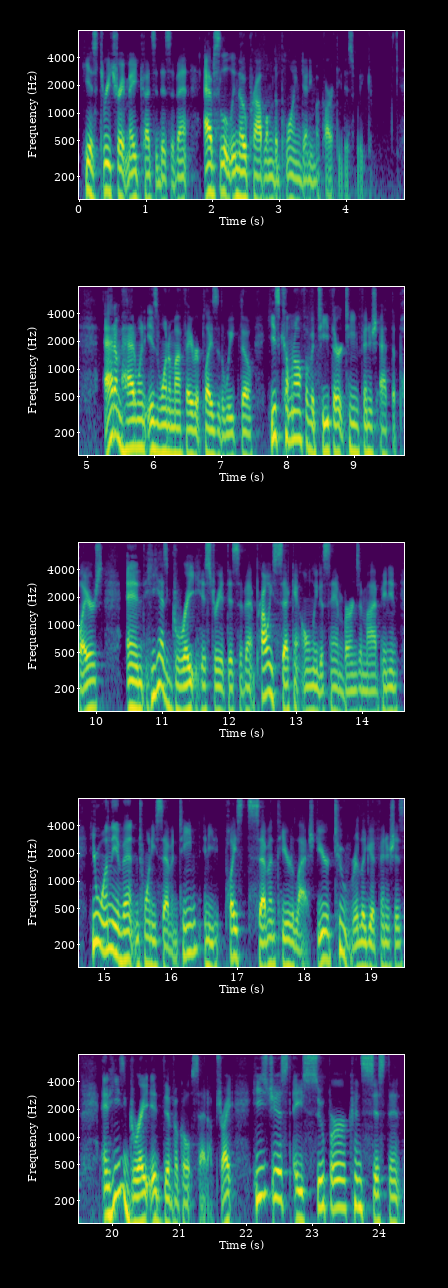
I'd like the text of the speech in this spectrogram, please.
He has three straight made cuts at this event. Absolutely no problem deploying Denny McCarthy this week. Adam Hadwin is one of my favorite plays of the week, though. He's coming off of a T13 finish at the Players, and he has great history at this event, probably second only to Sam Burns, in my opinion. He won the event in 2017, and he placed seventh here last year, two really good finishes, and he's great at difficult setups, right? He's just a super consistent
